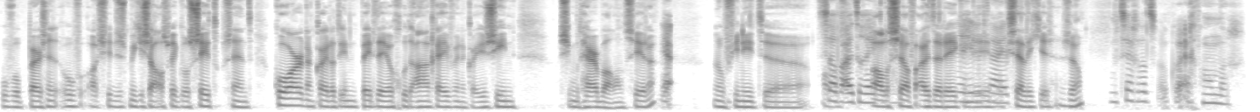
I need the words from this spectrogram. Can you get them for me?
hoeveel percent, hoe, als je dus met jezelf afspreekt, wel 70% core, dan kan je dat in PDT heel goed aangeven. En dan kan je zien als je moet herbalanceren. Ja. Dan hoef je niet Zelf alles, alles zelf uit te rekenen in. Excelletjes en zo. Ik moet zeggen, dat is ook wel echt handig.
